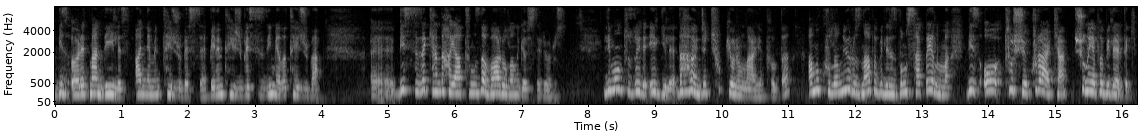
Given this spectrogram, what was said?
Biz öğretmen değiliz. Annemin tecrübesi, benim tecrübesizliğim ya da tecrübem. Ee, biz size kendi hayatımızda var olanı gösteriyoruz. Limon tuzu ile ilgili daha önce çok yorumlar yapıldı. Ama kullanıyoruz ne yapabiliriz bunu saklayalım mı? Biz o turşuyu kurarken şunu yapabilirdik.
